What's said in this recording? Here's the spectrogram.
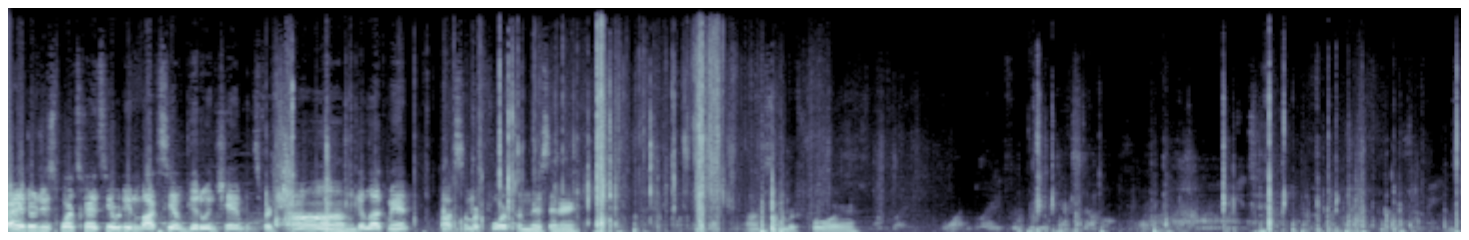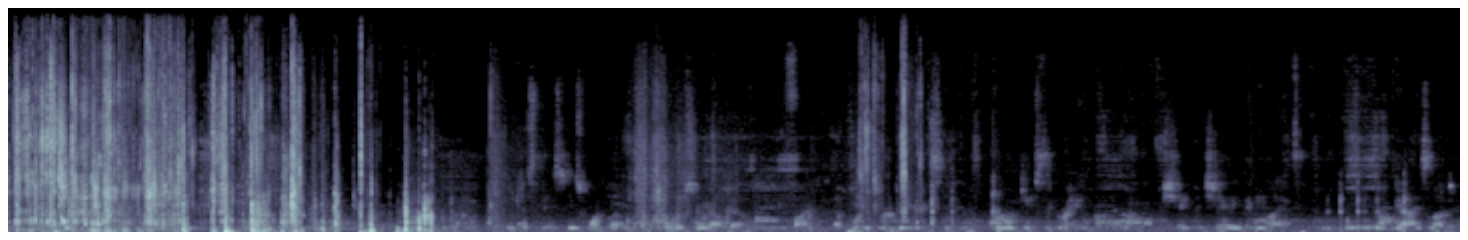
right, Georgia Sports Cards here. We're doing a box here of Goodwin Champions for Tom. Good luck, man. Box number four from this inner. Box number four. Guys love it.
